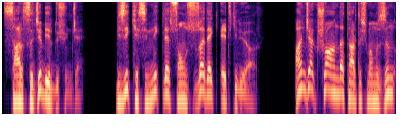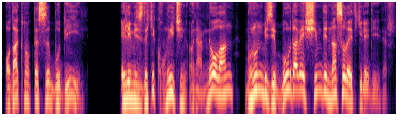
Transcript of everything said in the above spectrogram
sarsıcı bir düşünce. Bizi kesinlikle sonsuza dek etkiliyor. Ancak şu anda tartışmamızın odak noktası bu değil. Elimizdeki konu için önemli olan bunun bizi burada ve şimdi nasıl etkilediğidir.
